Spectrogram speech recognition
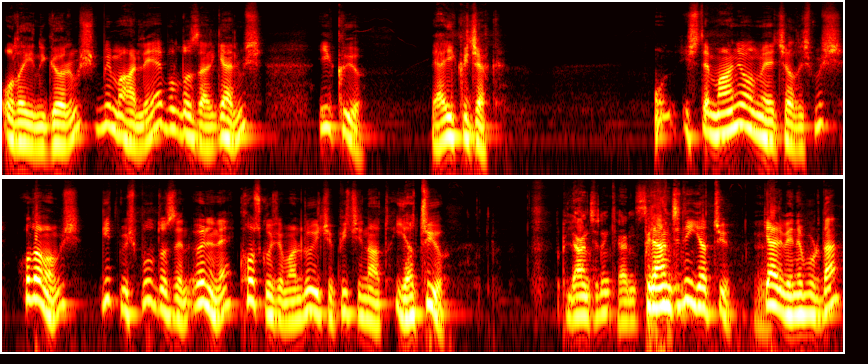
olayını görmüş. Bir mahalleye buldozer gelmiş yıkıyor veya yıkacak. O, işte mani olmaya çalışmış olamamış. Gitmiş buldozerin önüne koskocaman Luigi Piccinato yatıyor. Plancının kendisi. Plancının yatıyor. Gel beni buradan.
